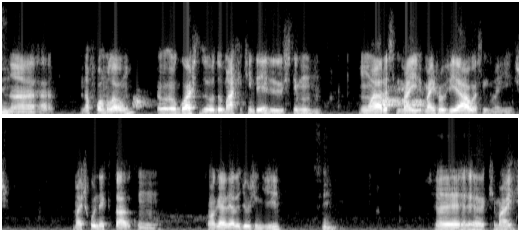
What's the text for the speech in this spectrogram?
na, na Fórmula 1. Eu, eu gosto do, do, marketing deles, eles têm um, um ar assim, mais, mais jovial, assim, mais, mais conectado com, com a galera de hoje em dia. Sim. É, é que mais?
